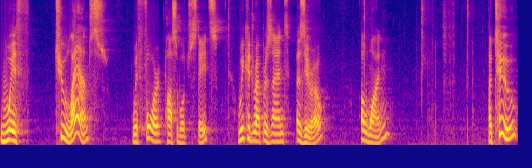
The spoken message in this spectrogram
with two lamps, with four possible states, we could represent a zero, a one, a 2,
